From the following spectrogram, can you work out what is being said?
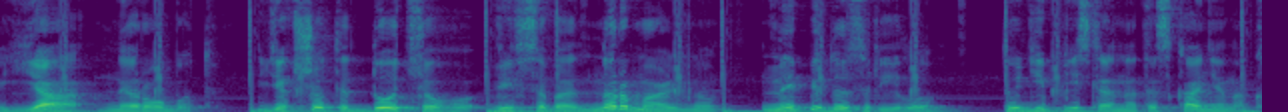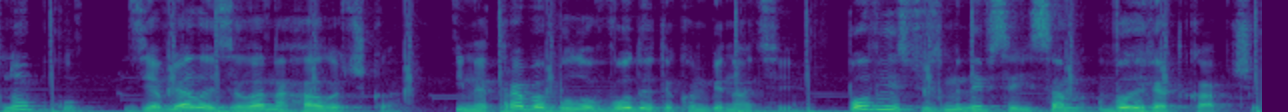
Я не робот. Якщо ти до цього вів себе нормально, не підозріло, тоді після натискання на кнопку з'являлась зелена галочка, і не треба було вводити комбінації. Повністю змінився і сам вигляд капчі.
